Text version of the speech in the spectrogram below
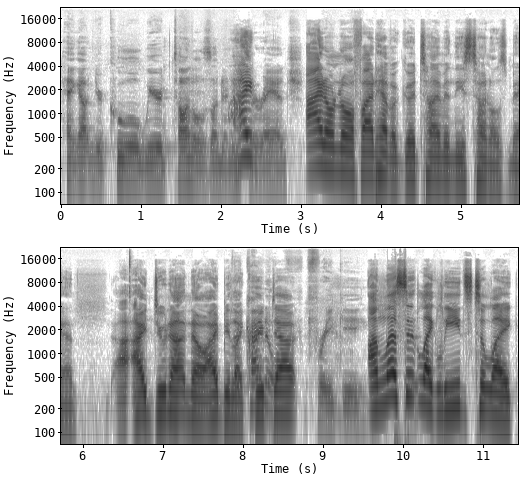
hang out in your cool, weird tunnels underneath I- the ranch. I don't know if I'd have a good time in these tunnels, man. I, I do not know. I'd be They're like creeped out. freaky. unless it like leads to like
